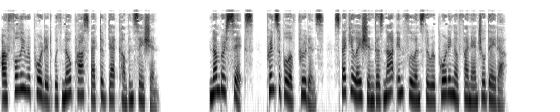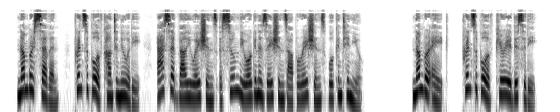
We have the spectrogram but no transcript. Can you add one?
are fully reported with no prospect of debt compensation. Number 6. Principle of prudence speculation does not influence the reporting of financial data. Number 7. Principle of continuity. Asset valuations assume the organization's operations will continue. Number 8. Principle of periodicity.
